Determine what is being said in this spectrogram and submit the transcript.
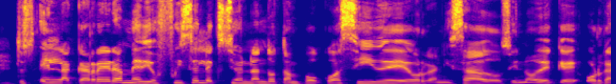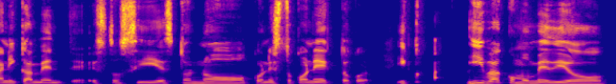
Entonces, en la carrera medio fui seleccionando tampoco así de organizado, sino de que orgánicamente, esto sí, esto no, con esto conecto. y iba como medio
